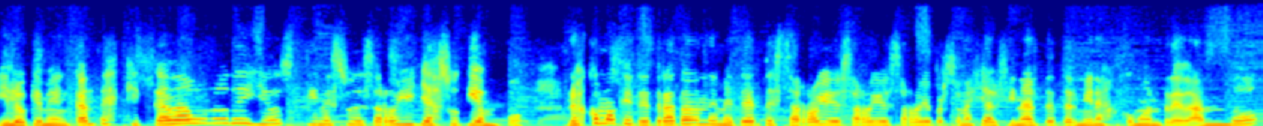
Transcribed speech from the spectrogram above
y lo que me encanta es que cada uno de ellos tiene su desarrollo y a su tiempo. No es como que te tratan de meter desarrollo, desarrollo, desarrollo de personaje y al final te terminas como enredando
